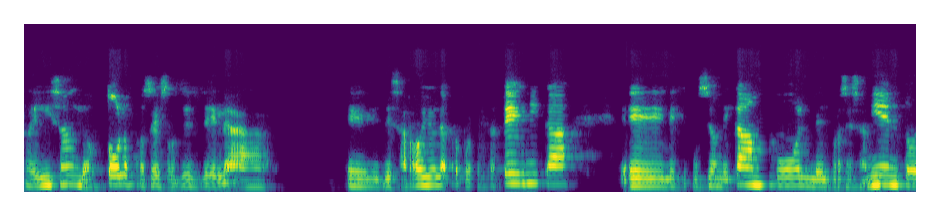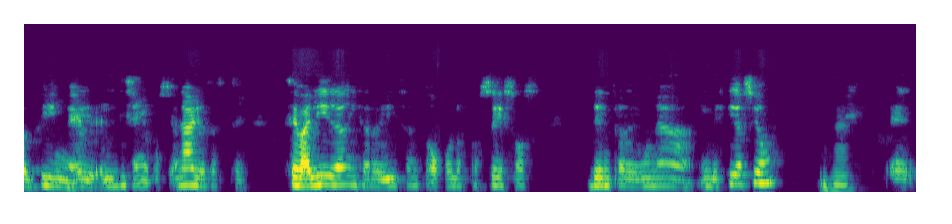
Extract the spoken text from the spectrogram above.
revisan los, todos los procesos, desde el desarrollo de la propuesta técnica, la ejecución de campo, el, procesamiento, en fin, el, diseño de cuestionarios, se, se validan y se revisan todos los procesos dentro de una investigación. Eh,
